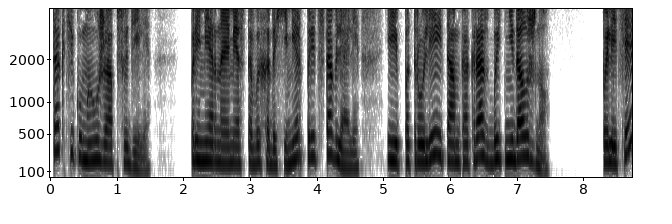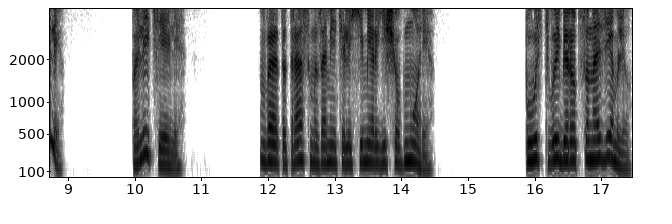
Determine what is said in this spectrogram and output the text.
Тактику мы уже обсудили. Примерное место выхода химер представляли, и патрулей там как раз быть не должно. Полетели? Полетели. В этот раз мы заметили химер еще в море. «Пусть выберутся на землю»,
